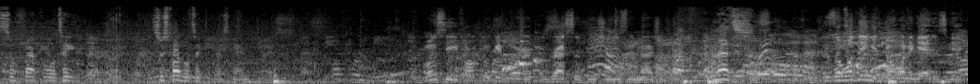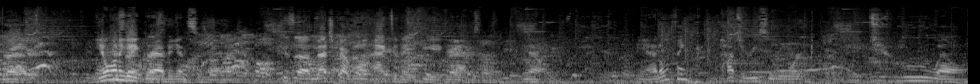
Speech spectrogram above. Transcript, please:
so Falco will take. So Spud will take the first game, I want to see if Falco get more aggressive when she's using Magikarp. and that's Because the one thing you don't want to get is get grabbed. you don't want to get grabbed against Scizor. Because uh, Magikarp won't activate if you get grabbed. So. No. Yeah, I don't think Pachirisu will work too well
